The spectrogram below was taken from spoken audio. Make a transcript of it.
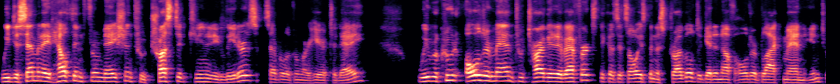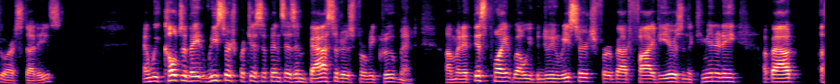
We disseminate health information through trusted community leaders, several of whom are here today. We recruit older men through targeted efforts because it's always been a struggle to get enough older Black men into our studies. And we cultivate research participants as ambassadors for recruitment. Um, and at this point, well, we've been doing research for about five years in the community. About a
